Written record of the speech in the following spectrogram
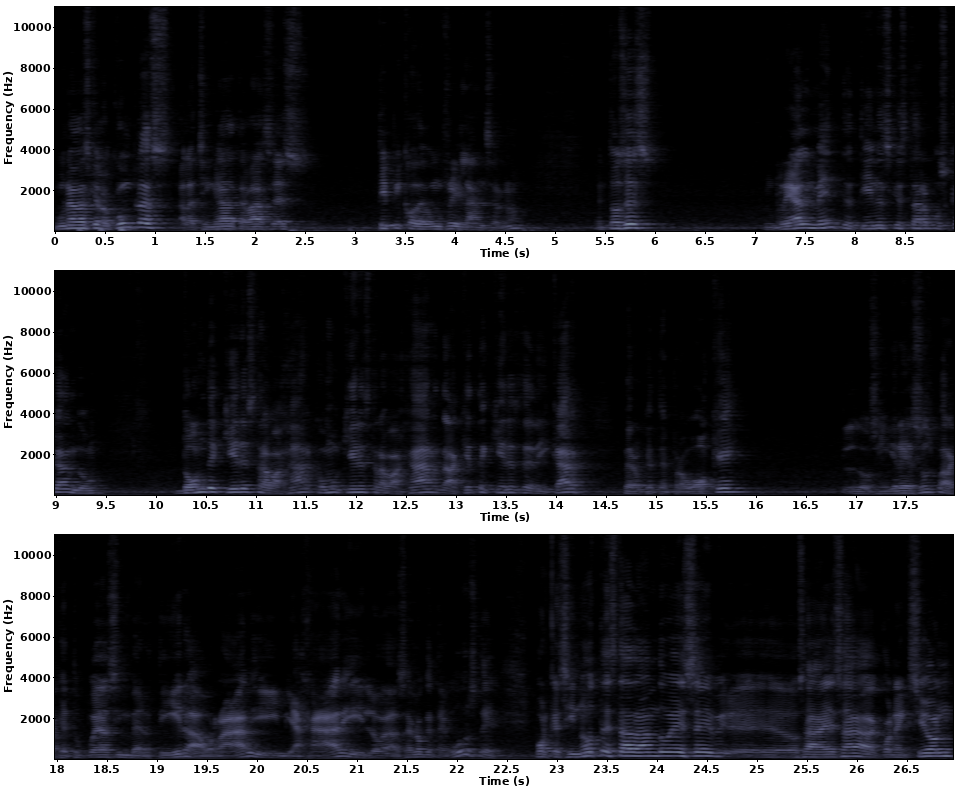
Una vez que lo cumplas, a la chingada te vas. Es típico de un freelancer, ¿no? Entonces, realmente tienes que estar buscando dónde quieres trabajar, cómo quieres trabajar, a qué te quieres dedicar, pero que te provoque los ingresos para que tú puedas invertir, ahorrar y viajar y hacer lo que te guste. Porque si no te está dando ese, eh, o sea, esa conexión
